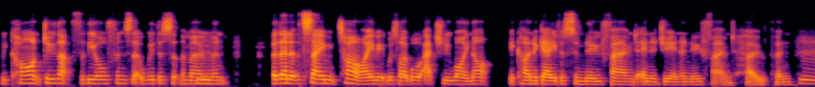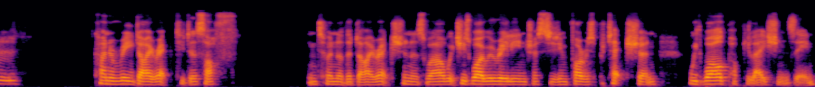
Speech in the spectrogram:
we can't do that for the orphans that are with us at the hmm. moment. Mm. But then at the same time, it was like, well, actually, why not? It kind of gave us a newfound energy and a newfound hope and mm. kind of redirected us off into another direction as well, which is why we're really interested in forest protection with wild populations in.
